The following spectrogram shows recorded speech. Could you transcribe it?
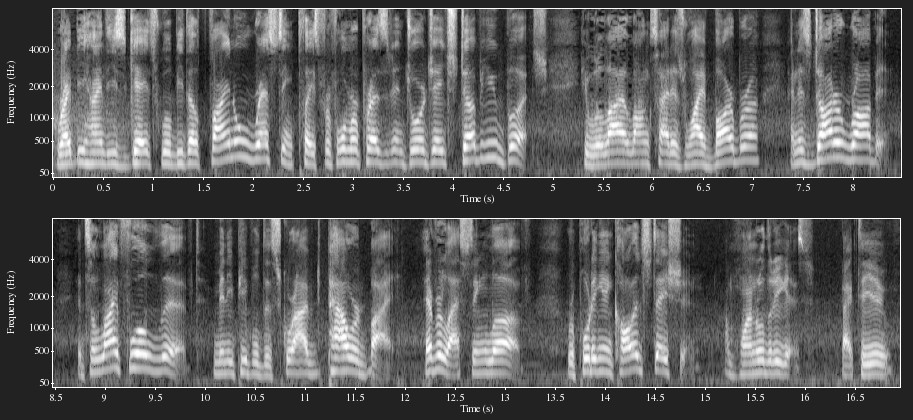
Right behind these gates will be the final resting place for former President George H.W. Bush. He will lie alongside his wife Barbara and his daughter Robin. It's a life well lived, many people described powered by everlasting love. Reporting in College Station, I'm Juan Rodriguez. Back to you.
